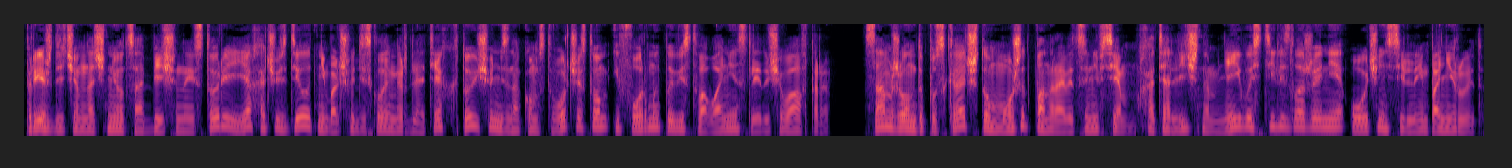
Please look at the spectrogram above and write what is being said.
Прежде чем начнется обещанная история, я хочу сделать небольшой дисклеймер для тех, кто еще не знаком с творчеством и формой повествования следующего автора. Сам же он допускает, что может понравиться не всем, хотя лично мне его стиль изложения очень сильно импонирует.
